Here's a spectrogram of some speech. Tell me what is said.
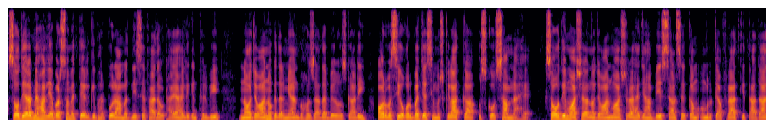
سعودی عرب میں حالیہ برسوں میں تیل کی بھرپور آمدنی سے فائدہ اٹھایا ہے، لیکن پھر بھی نوجوانوں کے درمیان بہت زیادہ بے روزگاری اور وسیع غربت جیسی مشکلات کا اس کو سامنا ہے۔ سعودی معاشرہ نوجوان معاشرہ ہے، جہاں بیس سال سے کم عمر کے افراد کی تعداد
